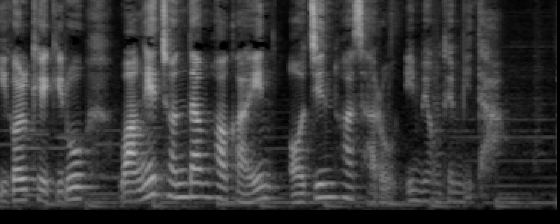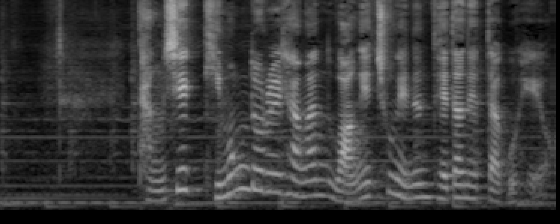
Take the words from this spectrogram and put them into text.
이걸 계기로 왕의 전담 화가인 어진화사로 임명됩니다. 당시 김홍도를 향한 왕의 총애는 대단했다고 해요.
